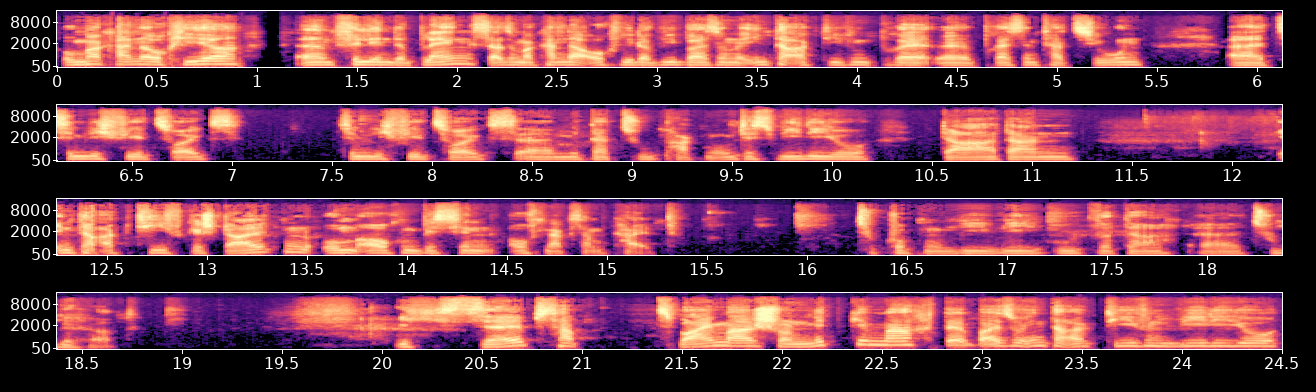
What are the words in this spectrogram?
Und man kann auch hier ähm, fill in the blanks, also man kann da auch wieder wie bei so einer interaktiven Prä äh, Präsentation äh, ziemlich viel Zeugs, ziemlich viel Zeugs äh, mit dazu packen und das Video da dann interaktiv gestalten, um auch ein bisschen Aufmerksamkeit zu gucken, wie, wie gut wird da äh, zugehört. Ich selbst habe zweimal schon mitgemacht äh, bei so interaktiven Video,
